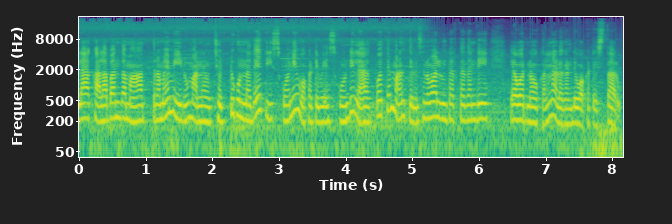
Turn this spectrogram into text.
ఇలా కలబంద మాత్రమే మీరు మనం చెట్టుకున్నదే తీసుకొని ఒకటి వేసుకోండి. లేకపోతే మనకు తెలిసిన వాళ్ళు ఉంటారు కదండి ఎవరినో ఒకరిని అడగండి ఒకటి ఇస్తారు.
